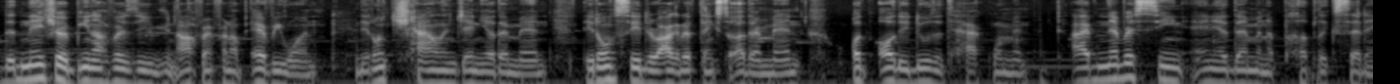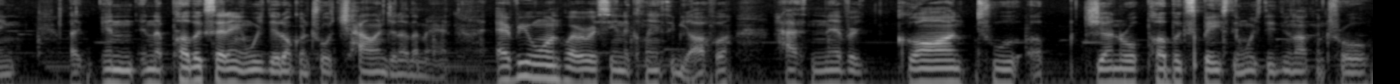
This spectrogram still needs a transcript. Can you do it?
the nature of being alpha is you can offer in front of everyone. They don't challenge any other men. They don't say derogative things to other men. All, all they do is attack women. I've never seen any of them in a public setting, like in, in a public setting in which they don't control challenge another man. Everyone who I've ever seen that claims to be alpha has never gone to a general public space in which they do not control,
